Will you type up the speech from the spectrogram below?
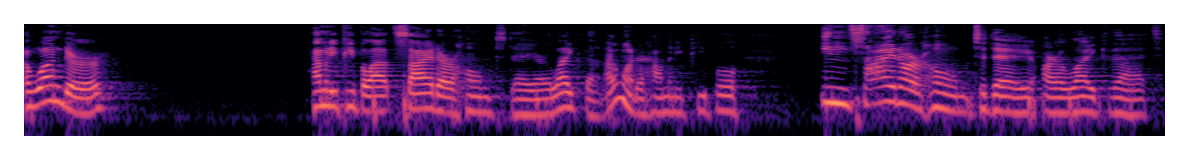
I wonder how many people outside our home today are like that. I wonder how many people inside our home today are like that,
